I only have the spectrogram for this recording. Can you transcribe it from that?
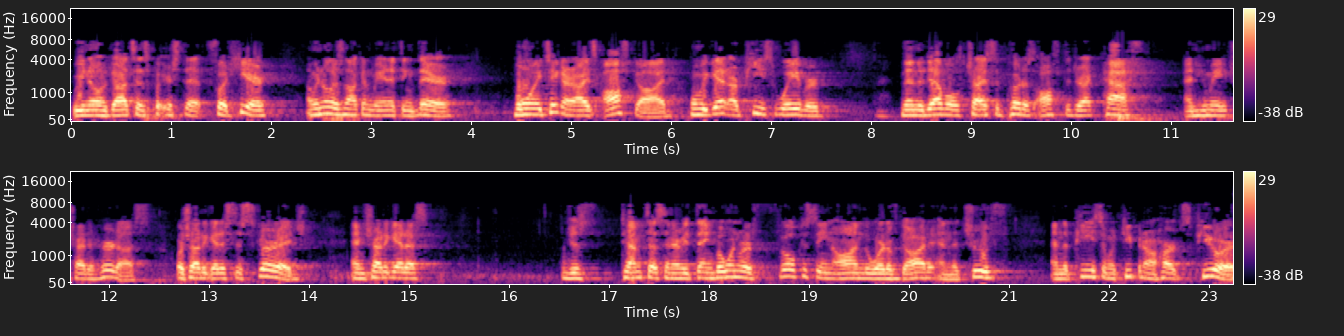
We know God says, "Put your step, foot here," and we know there's not going to be anything there. But when we take our eyes off God, when we get our peace wavered, then the devil tries to put us off the direct path, and he may try to hurt us, or try to get us discouraged, and try to get us, just tempt us and everything. But when we're focusing on the Word of God and the truth and the peace, and we're keeping our hearts pure,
